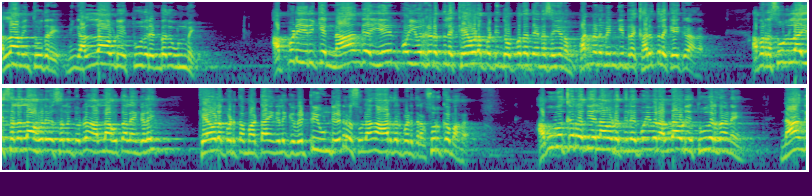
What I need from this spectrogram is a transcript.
அல்லாவின் தூதரே நீங்க அல்லாவுடைய தூதர் என்பது உண்மை. அப்படி இருக்க நாங்க ஏன் போய் இவர்களிடத்தில் கேவலப்பட்டு இந்த ஒப்பந்தத்தை என்ன செய்யணும்? பண்ணணும் என்கின்ற கருத்துல கேட்கிறாங்க அப்ப ரசூலுல்லாஹி ஸல்லல்லாஹு அலைஹி வஸல்லம் சொல்றாங்க அல்லாஹ் தஆலா எங்களை கேவலப்படுத்த மாட்டான் எங்களுக்கு வெற்றி உண்டு என்று ரசூலாங்க ஆறுதல் படுத்துறாங்க சுருக்கமாக. அபுபக்கர் ரலியல்லாஹு இடத்துல போய் இவர் அல்லாஹ்வுடைய தூதர் தானே நாங்க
